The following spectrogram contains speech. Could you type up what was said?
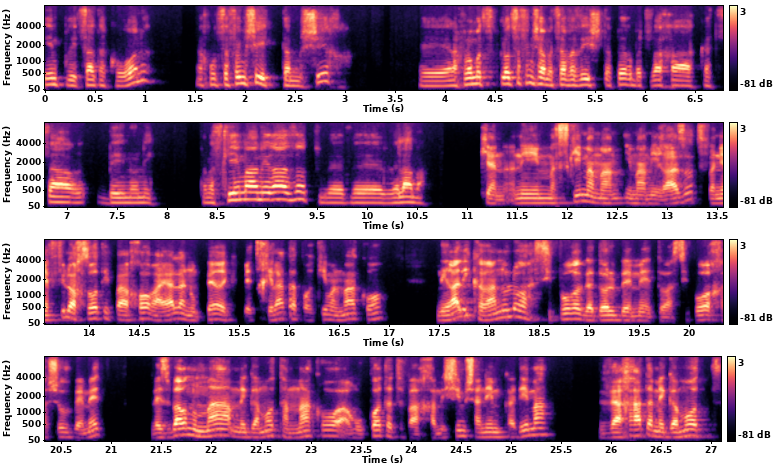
עם פריצת הקורונה, אנחנו צופים שהיא תמשיך, אה, אנחנו לא, לא צופים שהמצב הזה ישתפר בטווח הקצר-בינוני. אתה מסכים עם האמירה הזאת ו- ו- ולמה? כן, אני מסכים עם, עם האמירה הזאת, ואני אפילו אחזור טיפה אחורה, היה לנו פרק בתחילת הפרקים על מאקרו, נראה לי קראנו לו הסיפור הגדול באמת, או הסיפור החשוב באמת, והסברנו מה מגמות המאקרו ארוכות הטווח, 50 שנים קדימה, ואחת המגמות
